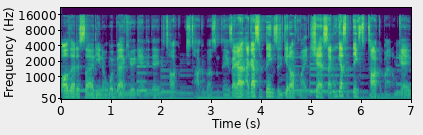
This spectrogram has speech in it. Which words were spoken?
all that aside, you know, we're back here again today to talk to talk about some things. I got I got some things to get off my chest. Like we got some things to talk about. Okay.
